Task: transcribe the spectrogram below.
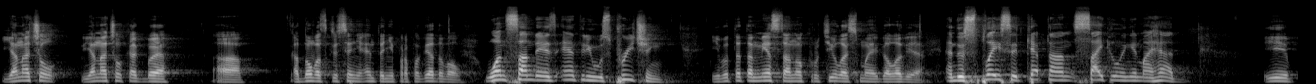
я начал, я начал как бы а, Одно воскресенье Энтони проповедовал, One Sunday, as Anthony was preaching, и вот это место, оно крутилось в моей голове. and this place it kept on cycling in my head. И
